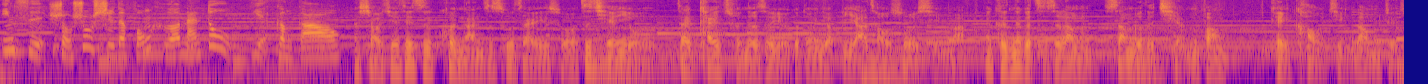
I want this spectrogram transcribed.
因此手术时的缝合难度也更高。小杰这次困难之处在于说，之前有在开唇的时候有一个东西叫鼻压槽塑形嘛，那可是那个只是让上颚的前方可以靠近，让我们嘴唇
